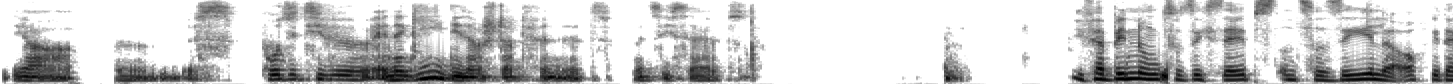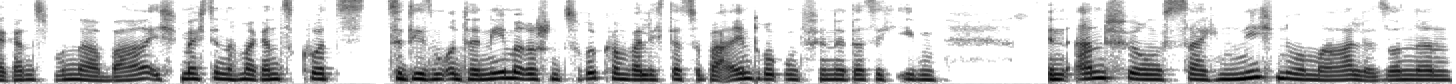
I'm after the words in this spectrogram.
ja, äh, ist positive Energie, die da stattfindet mit sich selbst. Die Verbindung zu sich selbst und zur Seele auch wieder ganz wunderbar. Ich möchte noch mal ganz kurz zu diesem Unternehmerischen zurückkommen, weil ich das so beeindruckend finde, dass ich eben in Anführungszeichen nicht nur male, sondern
